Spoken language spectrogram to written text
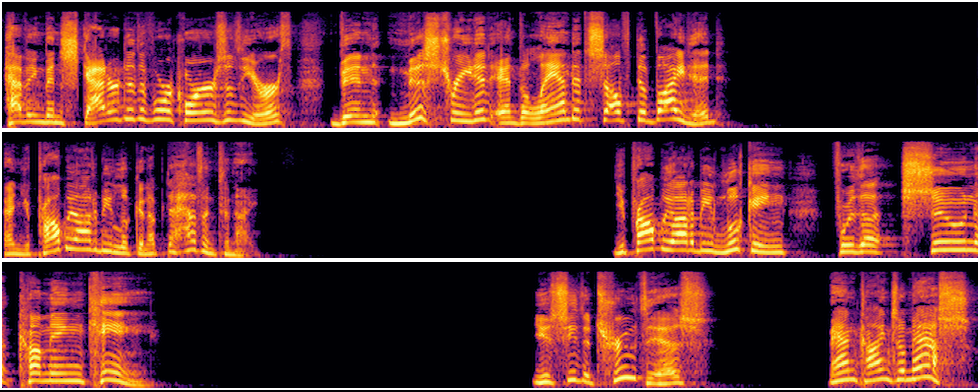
having been scattered to the four corners of the earth, been mistreated, and the land itself divided. And you probably ought to be looking up to heaven tonight. You probably ought to be looking for the soon coming king. You see, the truth is, mankind's a mess.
